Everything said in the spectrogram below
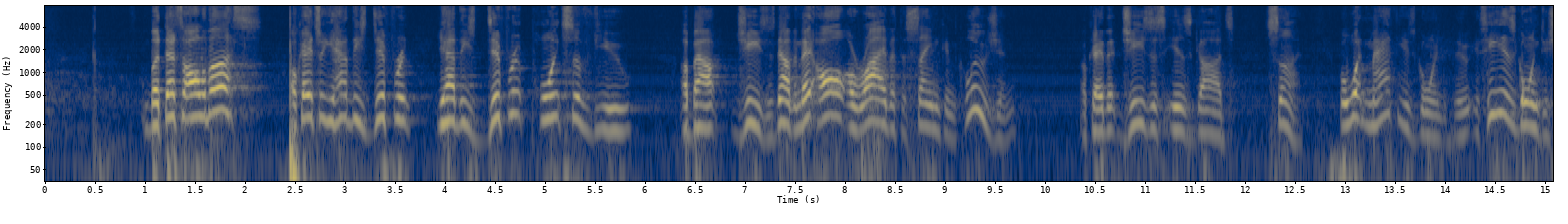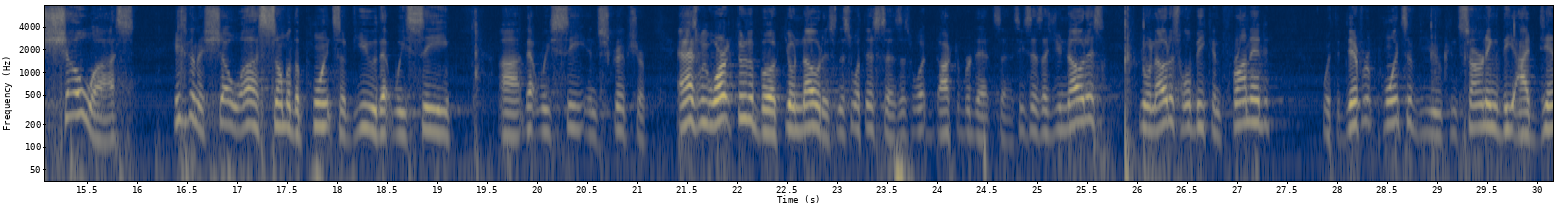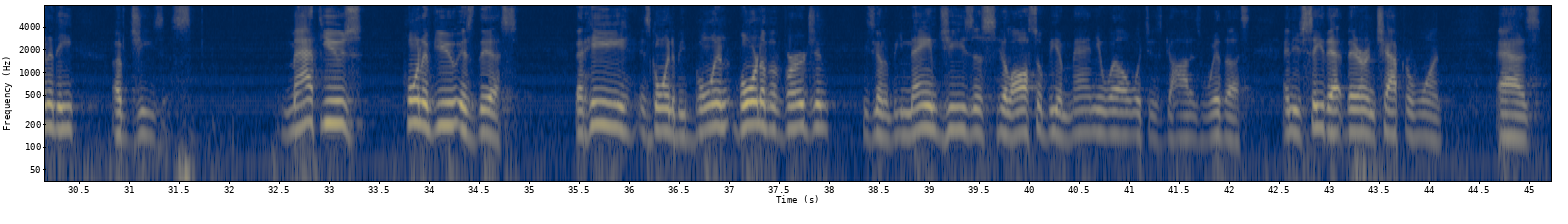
but that's all of us. Okay, so you have these different you have these different points of view about Jesus. Now, then they all arrive at the same conclusion, okay, that Jesus is God's Son. But what Matthew is going to do is he is going to show us, he's going to show us some of the points of view that we see, uh, that we see in Scripture. And as we work through the book, you'll notice, this is what this says, this is what Dr. Burdett says. He says, as you notice, you'll notice we'll be confronted with the different points of view concerning the identity of Jesus. Matthew's point of view is this that he is going to be born, born of a virgin. He's going to be named Jesus. He'll also be Emmanuel, which is God is with us. And you see that there in chapter 1 as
